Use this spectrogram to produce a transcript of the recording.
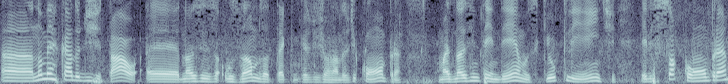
Ah, no mercado digital, é, nós usamos a técnica de jornada de compra, mas nós entendemos que o cliente ele só compra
